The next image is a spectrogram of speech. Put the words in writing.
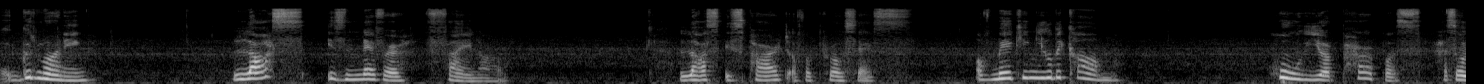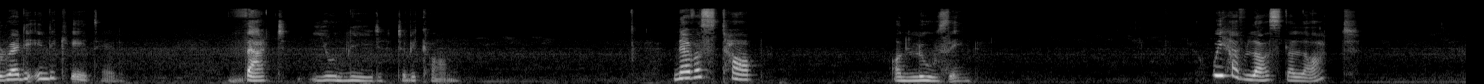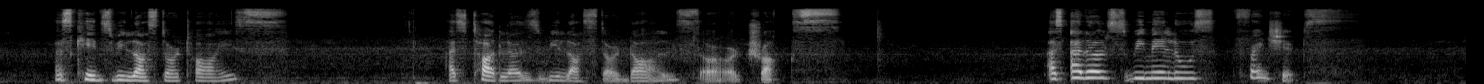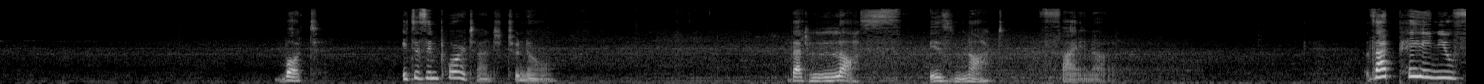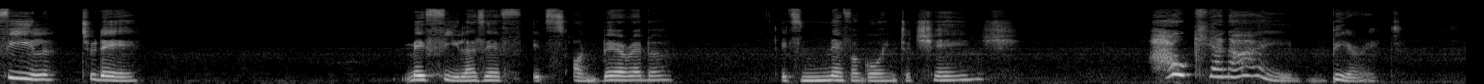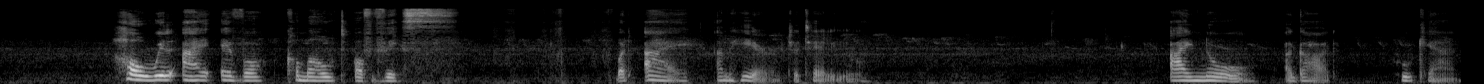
Good morning. Loss is never final. Loss is part of a process of making you become who your purpose has already indicated that you need to become. Never stop on losing. We have lost a lot as kids, we lost our toys. As toddlers, we lost our dolls or our trucks. As adults, we may lose friendships. But it is important to know that loss is not final. That pain you feel today may feel as if it's unbearable, it's never going to change. How can I bear it? How will I ever come out of this? But I am here to tell you I know a God who can.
